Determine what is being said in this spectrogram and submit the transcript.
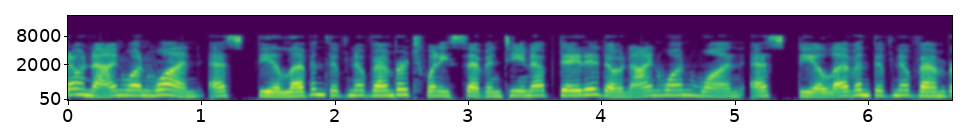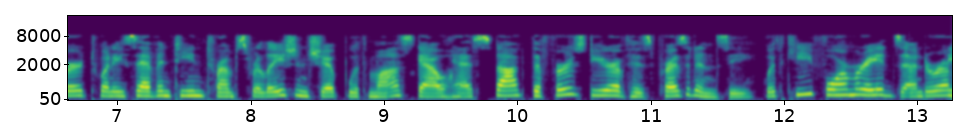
0911s, the 11th of November 2017 Updated 0911s, the 11th of November 2017 Trump's relationship with Moscow has stalked the first year of his presidency, with key former aides under a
